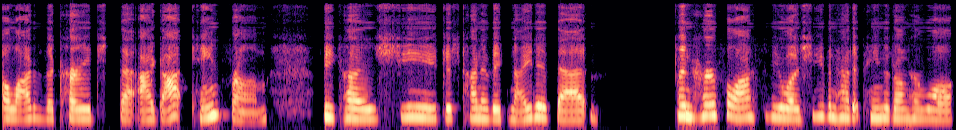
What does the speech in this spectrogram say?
a lot of the courage that I got came from because she just kind of ignited that. And her philosophy was, she even had it painted on her wall,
